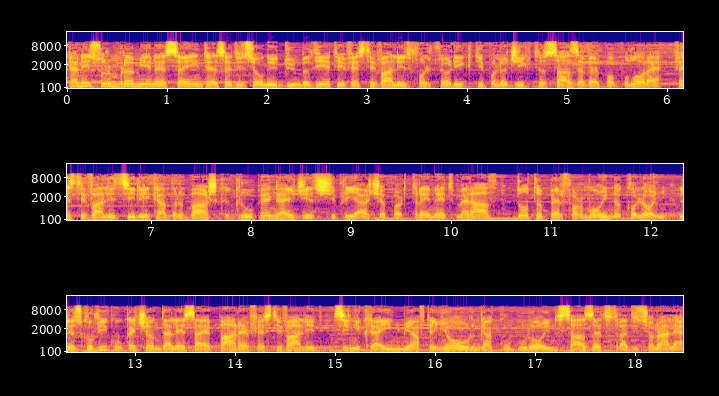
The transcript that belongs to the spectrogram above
Ka nisur mbrëmjen e së enjtes edicioni i dymbëdhjetë i Festivalit Folklorik Tipologjik të Sazeve Popullore, festival i cili ka bërë bashkë grupe nga e gjithë Shqipëria që për tre net me radhë do të performojnë në Kolonjë. Leskoviku ka qenë ndalesa e parë e festivalit, si një krahinë mjaft e njohur nga ku burojnë sazet tradicionale.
